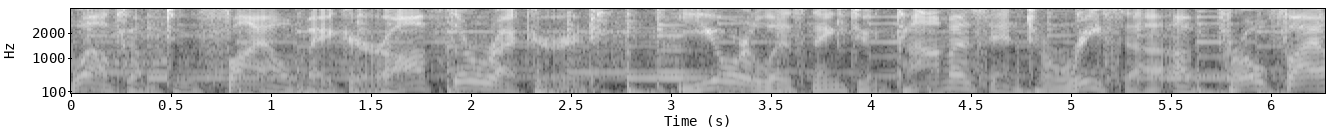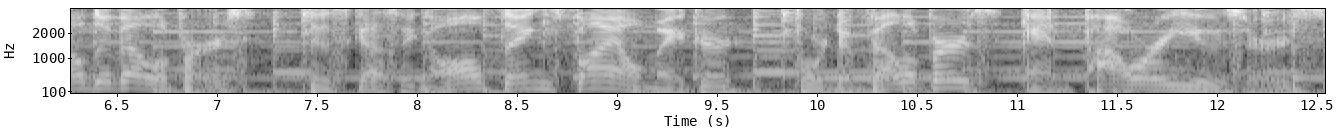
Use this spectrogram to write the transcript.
Welcome to FileMaker Off the Record. You're listening to Thomas and Teresa of Profile Developers, discussing all things FileMaker for developers and power users.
